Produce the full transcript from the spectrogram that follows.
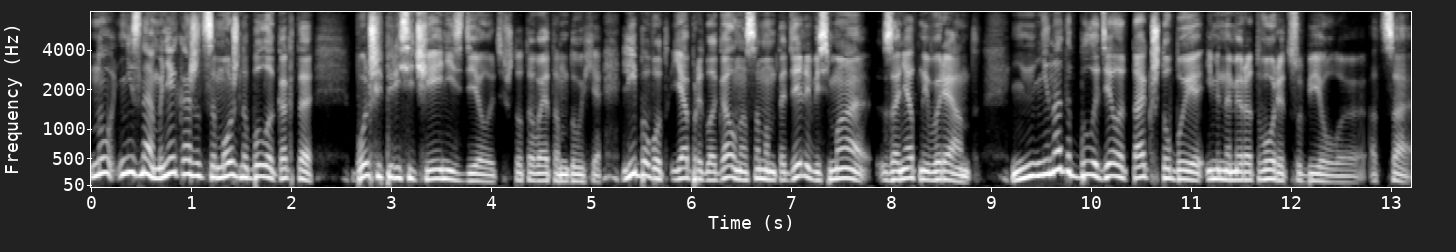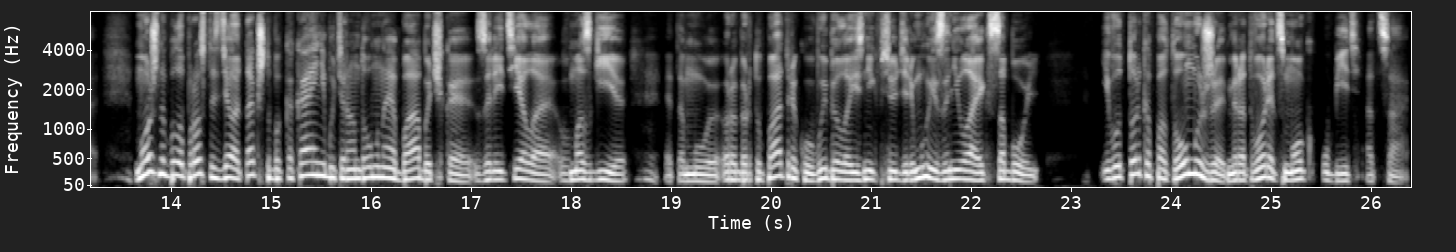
Ну, не знаю, мне кажется, можно было как-то больше пересечений сделать, что-то в этом духе. Либо вот я предлагал на самом-то деле весьма занятный вариант. Не надо было делать так, чтобы именно миротворец убил э, отца. Можно было просто сделать так, чтобы какая-нибудь рандомная бабочка залетела в мозги этому Роберту Патрику, выбила из них все дерьмо и заняла их с собой. И вот только потом уже миротворец мог убить отца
